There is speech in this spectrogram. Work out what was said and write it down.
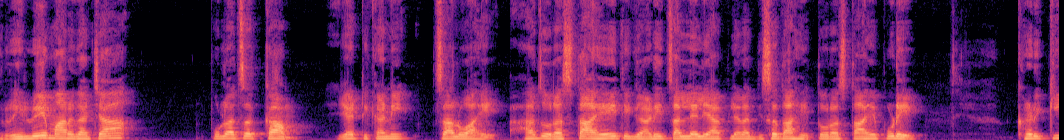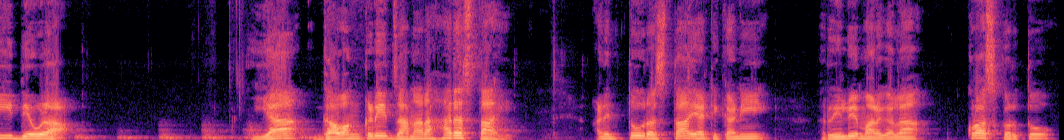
रेल्वे मार्गाच्या पुलाचं काम या ठिकाणी चालू आहे. हा जो रस्ता आहे ती गाडी चाललेली आपल्याला दिसत आहे. तो रस्ता आहे पुढे खडकी देवळा. या गावांकडे जाणारा हा रस्ता आहे. आणि तो रस्ता या ठिकाणी रेल्वे मार्गाला क्रॉस करतो.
